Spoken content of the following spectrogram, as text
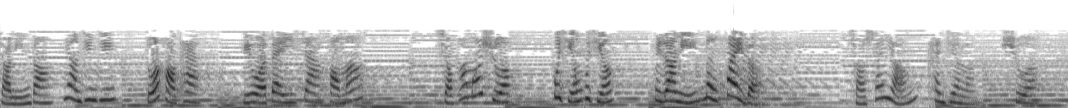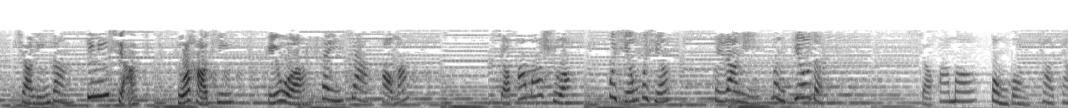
小铃铛亮晶晶，多好看，给我戴一下好吗？”小花猫说：“不行不行，会让你弄坏的。”小山羊看见了，说：“小铃铛叮铃响，多好听，给我戴一下好吗？”小花猫说：“不行不行，会让你弄丢的。”小花猫蹦蹦跳跳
